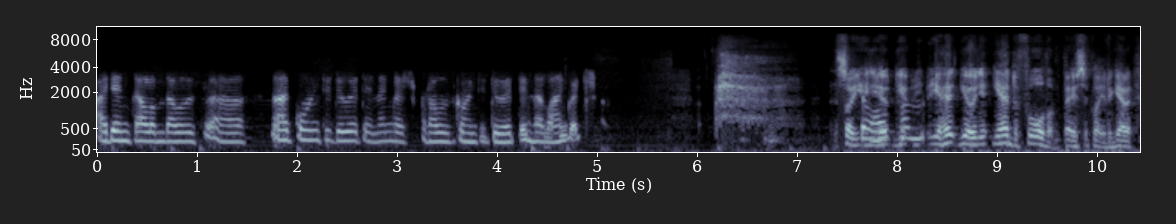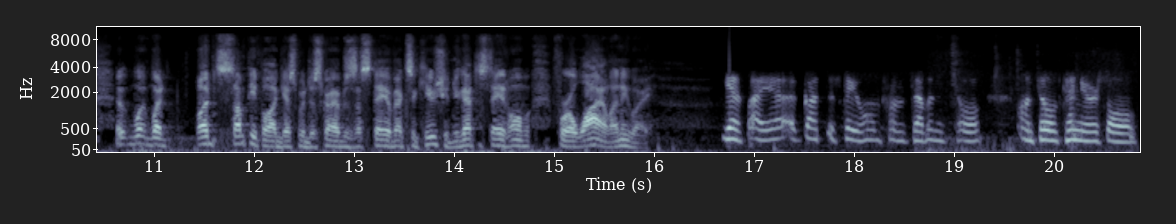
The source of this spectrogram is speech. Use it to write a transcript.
I didn't tell him that I was uh, not going to do it in English, but I was going to do it in the language. So you, you, you, you, had, you, you had to fool them basically to get it. Uh, what, what what some people I guess would describe as a stay of execution. You got to stay at home for a while anyway. Yes, I uh, got to stay home from seven till until ten years old.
